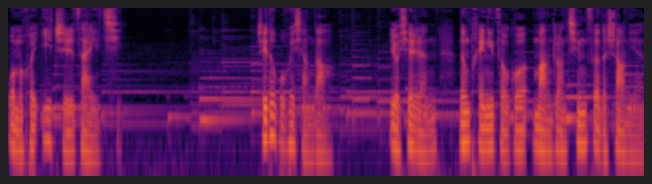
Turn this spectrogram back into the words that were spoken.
我们会一直在一起。谁都不会想到。有些人能陪你走过莽撞青涩的少年，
